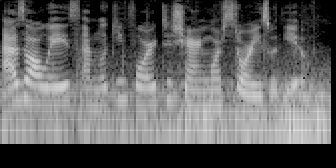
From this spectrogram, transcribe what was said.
As always, I'm looking forward to sharing more stories with you.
